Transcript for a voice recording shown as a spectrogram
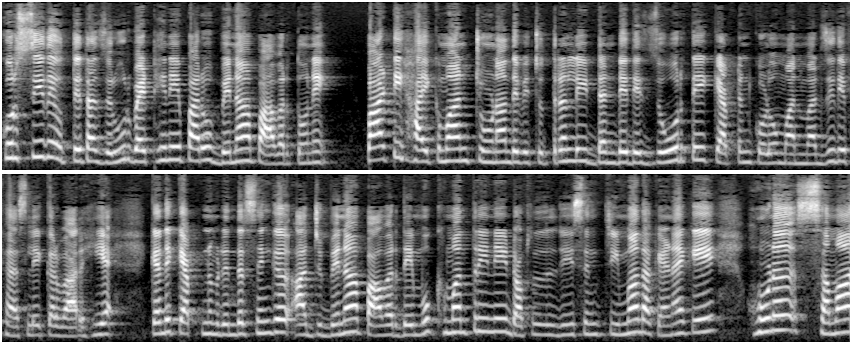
ਕੁਰਸੀ ਦੇ ਉੱਤੇ ਤਾਂ ਜ਼ਰੂਰ ਬੈਠੇ ਨੇ, ਪਰ ਉਹ ਬਿਨਾਂ ਪਾਵਰ ਤੋਂ ਨੇ। ਪਾਰਟੀ ਹਾਈ ਕਮਾਂਡ ਚੋਣਾਂ ਦੇ ਵਿੱਚ ਉਤਰਨ ਲਈ ਡੰਡੇ ਦੇ ਜ਼ੋਰ ਤੇ ਕੈਪਟਨ ਕੋਲੋਂ ਮਨਮਰਜ਼ੀ ਦੇ ਫੈਸਲੇ ਕਰਵਾ ਰਹੀ ਹੈ। ਕਹਿੰਦੇ ਕੈਪਟਨ ਅਮਰਿੰਦਰ ਸਿੰਘ ਅੱਜ ਬਿਨਾਂ ਪਾਵਰ ਦੇ ਮੁੱਖ ਮੰਤਰੀ ਨੇ ਡਾਕਟਰ ਦਲਜੀਤ ਸਿੰਘ ਚੀਮਾ ਦਾ ਕਹਿਣਾ ਹੈ ਕਿ ਹੁਣ ਸਮਾਂ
